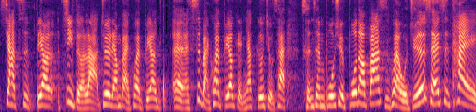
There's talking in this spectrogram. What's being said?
下次不要记得啦，就是两百块不要，呃，四百块不要给人家割韭菜，层层剥削，剥到八十块，我觉得实在是太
